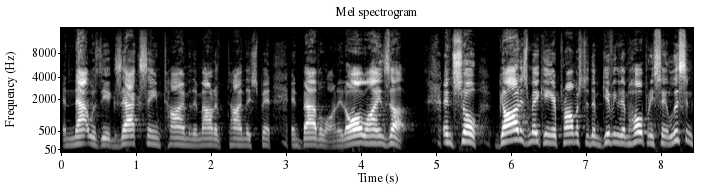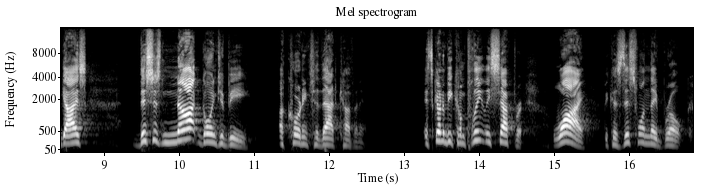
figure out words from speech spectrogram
And that was the exact same time and the amount of time they spent in Babylon. It all lines up. And so God is making a promise to them, giving them hope. And He's saying, listen, guys, this is not going to be according to that covenant. It's going to be completely separate. Why? Because this one they broke.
